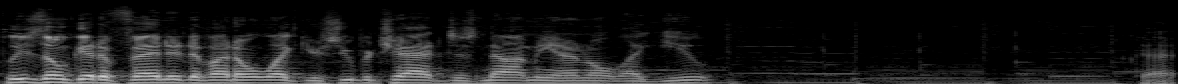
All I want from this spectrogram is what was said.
Please don't get offended if I don't like your super chat. It does not mean I don't like you. Okay.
